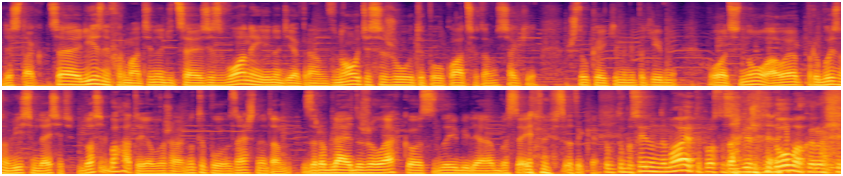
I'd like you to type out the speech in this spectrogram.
десь так. Це різний формат. Іноді це зі дзвони, іноді я прям в ноуті сижу, типу, клацаю там всякі штуки, які мені потрібні. От, ну але приблизно 8-10. Досить багато, я вважаю. Ну, типу, знаєш, не там заробляю дуже легко, сиди біля басейну і все таке. Тобто басейну немає, ти просто сидиш вдома, коротше,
